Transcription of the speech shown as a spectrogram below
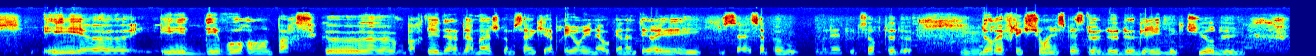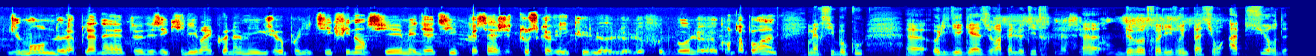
et, euh, et dévorant parce que euh, vous partez d'un match comme ça qui a priori n'a aucun intérêt et qui ça, ça peut vous mener à toutes sortes de, mm. de réflexions, une espèce de, de, de, grille de lecture du, du monde, de la planète, des équilibres économiques, géopolitiques, financiers, médiatiques, que sais-je, tout ce que véhicule le, le, le football euh, contemporain. Merci beaucoup, euh, Olivier Guez. Je rappelle le titre de votre livre, Une passion absurde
